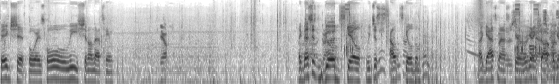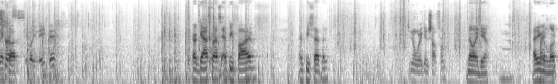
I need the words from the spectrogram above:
Big shit, boys. Holy shit on that team. Yep. Like that's just Uh, good skill. We just something, talk to outskilled them. vendor. Uh, gas mask There's, here. We're getting gas shot. We're getting shot. Anybody need this? Got gas mask MP5, MP7. Do you know where you're getting shot from? No idea. I didn't even look.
